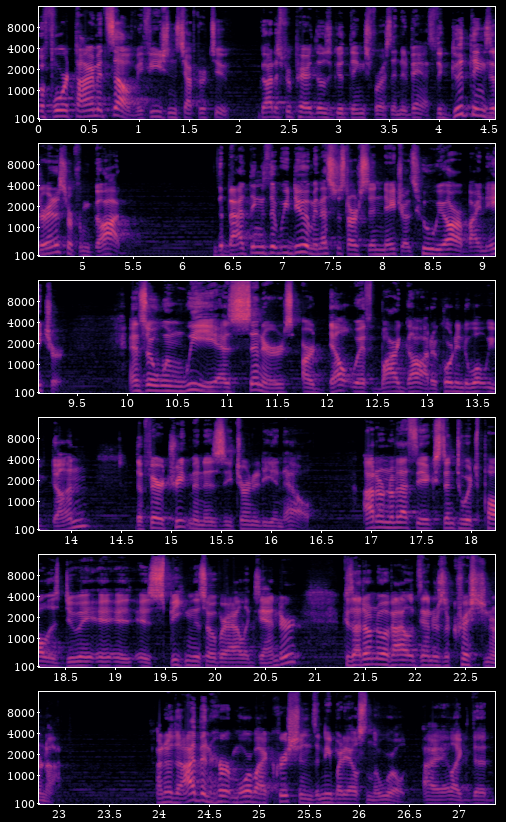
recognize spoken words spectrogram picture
before time itself. Ephesians chapter 2. God has prepared those good things for us in advance. The good things that are in us are from God. The bad things that we do, I mean, that's just our sin nature. That's who we are by nature. And so when we, as sinners, are dealt with by God according to what we've done, the fair treatment is eternity in hell. I don't know if that's the extent to which Paul is doing is, is speaking this over Alexander, because I don't know if Alexander's a Christian or not. I know that I've been hurt more by Christians than anybody else in the world. I like the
